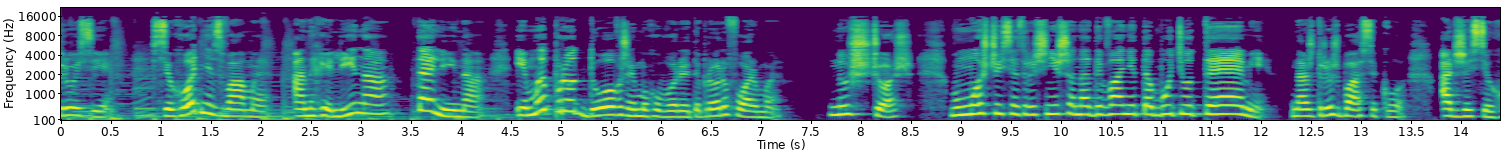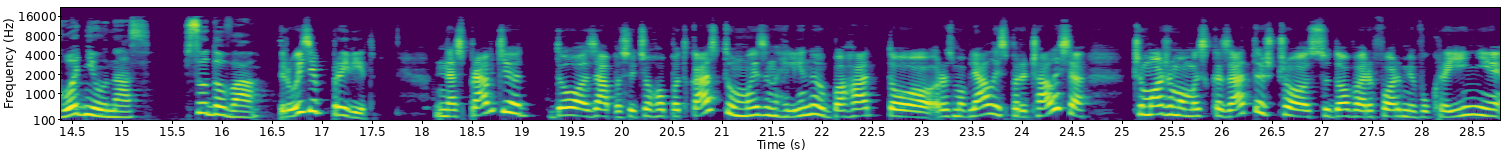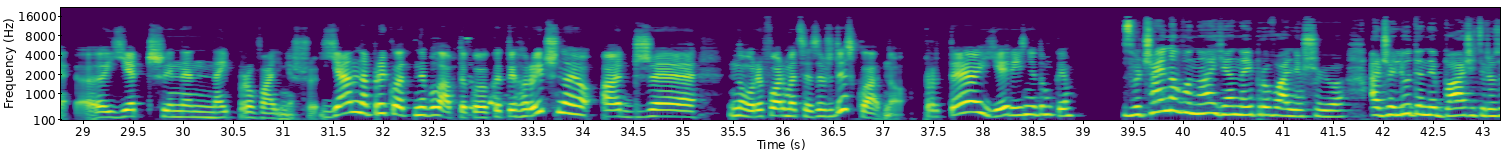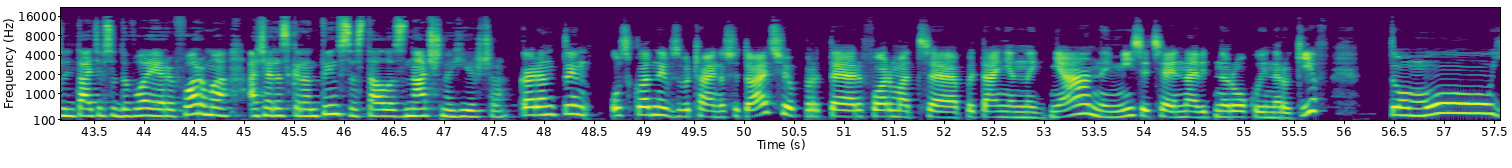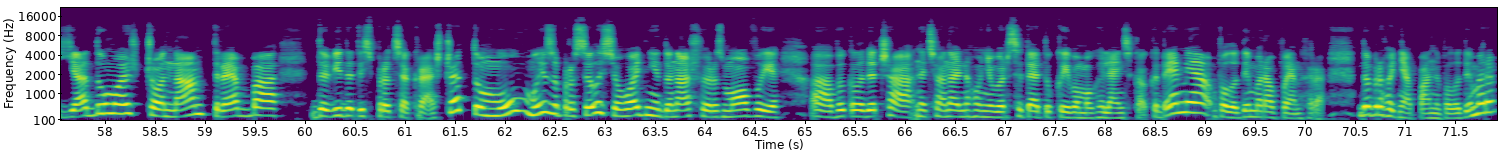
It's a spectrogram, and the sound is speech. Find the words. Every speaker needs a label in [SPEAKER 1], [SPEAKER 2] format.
[SPEAKER 1] Друзі, сьогодні з вами Ангеліна та Ліна, і ми продовжуємо говорити про реформи. Ну що ж, вмощуйся зручніше на дивані та будь у темі, наш дружбасику, адже сьогодні у нас судова.
[SPEAKER 2] Друзі, привіт! Насправді до запису цього подкасту ми з Ангеліною багато розмовляли і сперечалися. Чи можемо ми сказати, що судова реформа в Україні е, є чи не найпровальнішою? Я, наприклад, не була б такою категоричною, адже ну, реформа це завжди складно, проте є різні думки.
[SPEAKER 1] Звичайно, вона є найпровальнішою, адже люди не бачать результатів судової реформи, а через карантин все стало значно гірше.
[SPEAKER 2] Карантин ускладнив звичайно ситуацію, проте реформа це питання не дня, не місяця, і навіть не року і не років. Тому я думаю, що нам треба довідатись про це краще. Тому ми запросили сьогодні до нашої розмови викладача Національного університету Києво-Могилянська академія Володимира Венгера. Доброго дня, пане Володимире.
